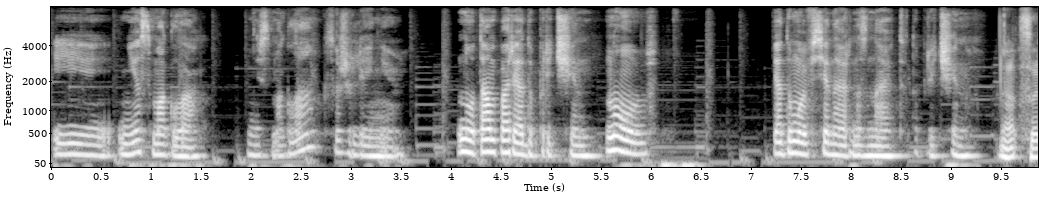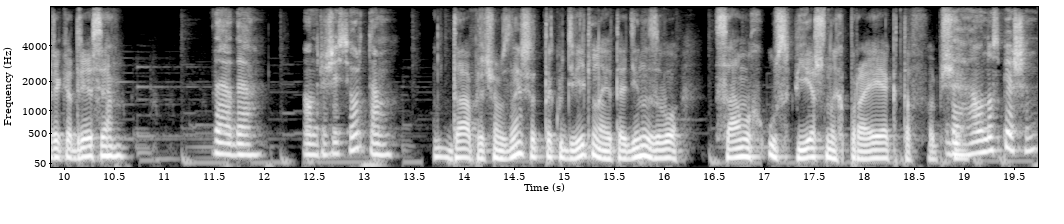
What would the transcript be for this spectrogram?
И не смогла. Не смогла, к сожалению. Ну, там по ряду причин. Ну, я думаю, все, наверное, знают эту причину. А, Сарик Адресян? Да, да. Он режиссер там? Да, причем, знаешь, это так удивительно, это один из его самых успешных проектов вообще. Да, он успешен.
